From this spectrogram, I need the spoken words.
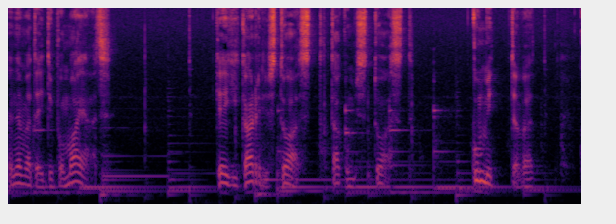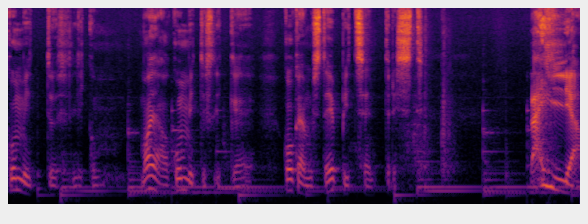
ja nemad olid juba majas keegi karjus toast, tagumisest toast, kummitavad, kummitusliku, maja kummituslike kogemuste epitsentrist. välja.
